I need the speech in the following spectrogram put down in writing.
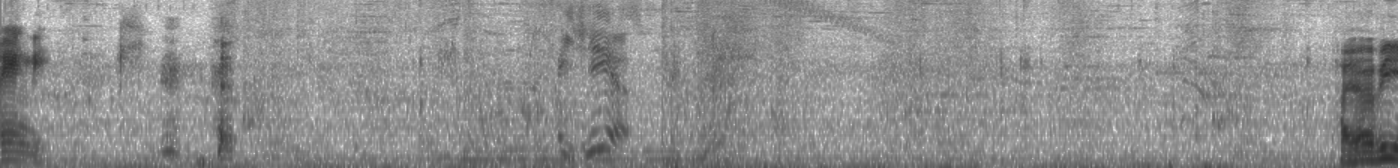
แม่งดิ ไอ้เหี้ยถอยเออพี่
